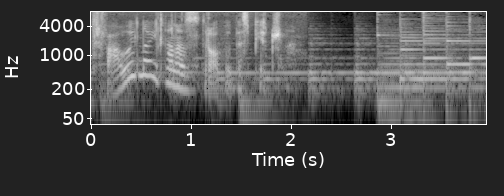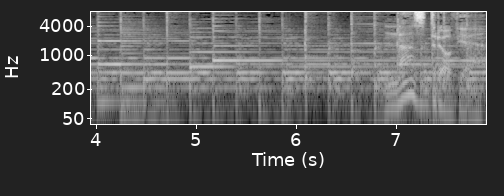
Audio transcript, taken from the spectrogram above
trwały, no i dla nas zdrowy, bezpieczny. Na zdrowie.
